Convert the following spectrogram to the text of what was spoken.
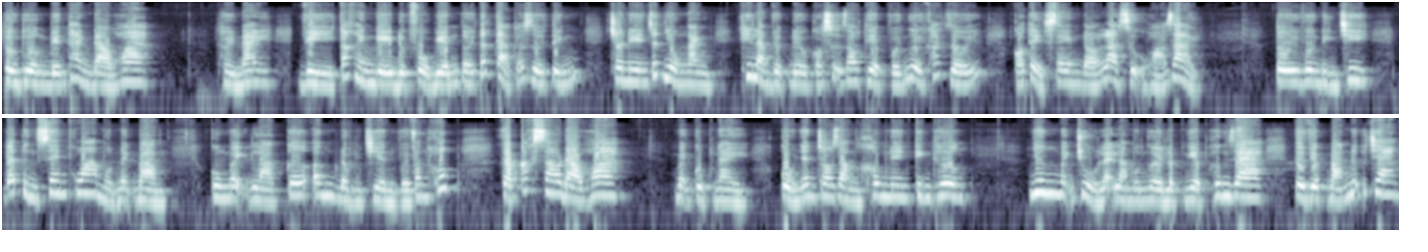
thường thường biến thành đào hoa. Thời nay, vì các ngành nghề được phổ biến tới tất cả các giới tính, cho nên rất nhiều ngành khi làm việc đều có sự giao thiệp với người khác giới, có thể xem đó là sự hóa giải. Tôi Vương Đình Chi đã từng xem qua một mệnh bàn cùng mệnh là cơ âm đồng triền với văn khúc gặp các sao đào hoa. Mệnh cục này cổ nhân cho rằng không nên kinh thương nhưng mệnh chủ lại là một người lập nghiệp hưng gia từ việc bán nữ trang,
